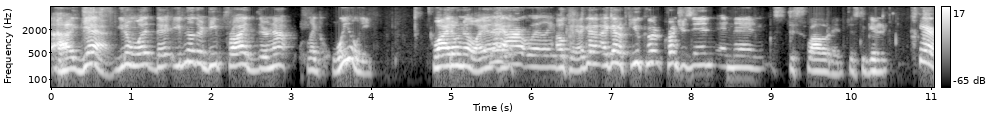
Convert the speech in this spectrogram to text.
Uh, yeah, you know what? They're, even though they're deep fried, they're not like oily. Well, I don't know. I, They I are oily. okay. I got I got a few crunches in and then just swallowed it just to get it. Here,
